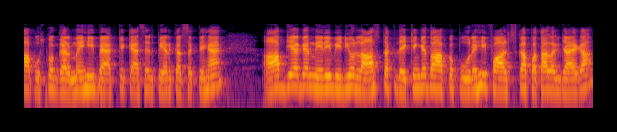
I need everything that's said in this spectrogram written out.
आप उसको घर में ही बैठ के कैसे रिपेयर कर सकते हैं। आप जी अगर मेरी वीडियो लास्ट तक देखेंगे तो आपको पूरे ही फॉल्ट का पता लग जाएगा।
